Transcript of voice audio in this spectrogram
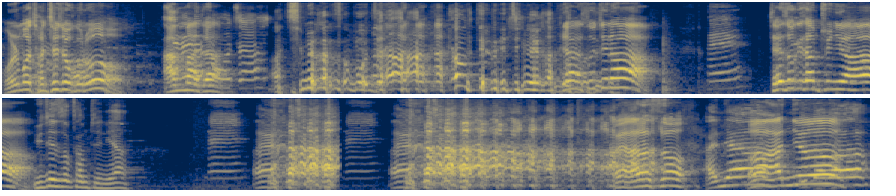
오늘 뭐 전체적으로 안 집에 가서 맞아 보자. 아, 집에 가서 보자 형 때문에 집에 가서 야 수진아 네, 재석이 삼촌이야 유재석 삼촌이야? 네, 에. 네. 네, 알았어 안녕 어, 안녕. 이따 봐.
